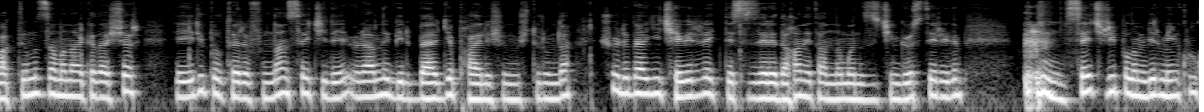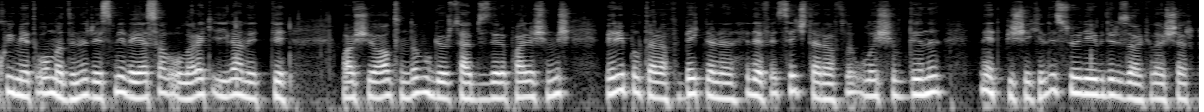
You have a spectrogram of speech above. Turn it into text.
Baktığımız zaman arkadaşlar e, Ripple tarafından seçili önemli bir belge paylaşılmış durumda. Şöyle belgeyi çevirerek de sizlere daha net anlamanız için gösterelim. Seç Ripple'ın bir menkul kıymet olmadığını resmi ve yasal olarak ilan etti. Başlığı altında bu görsel bizlere paylaşılmış ve Ripple tarafı beklenen hedefe Seç taraflı ulaşıldığını net bir şekilde söyleyebiliriz arkadaşlar.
